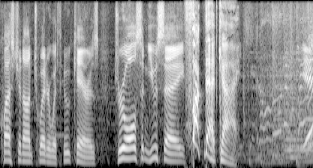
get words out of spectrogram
question on Twitter with "Who cares," Drew Olson, you say, Fuck that guy. "Yeah."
